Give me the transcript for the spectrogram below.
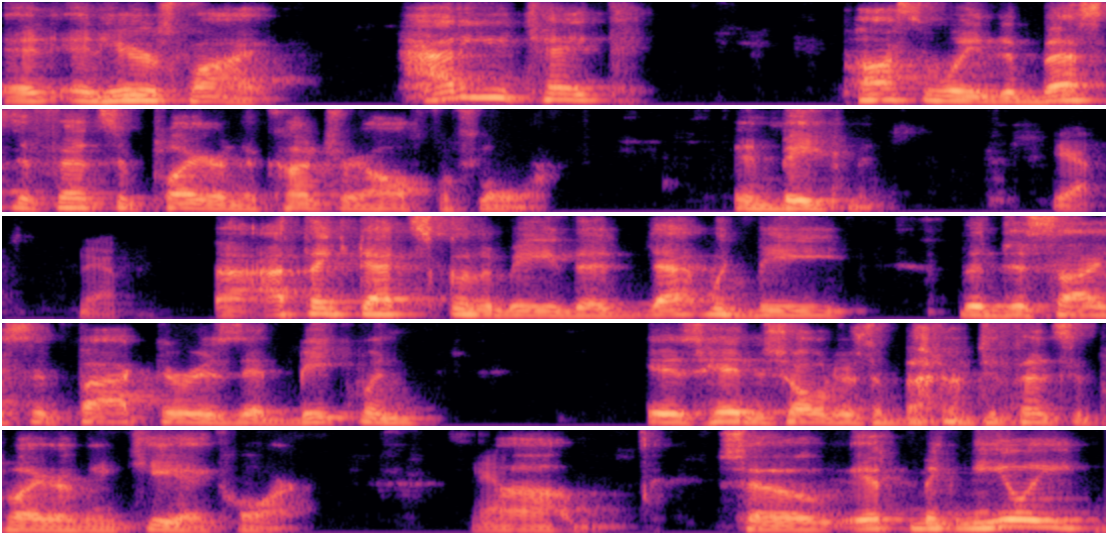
And and here's why: How do you take possibly the best defensive player in the country off the floor in Beekman. Yeah, yeah. I think that's going to be the that would be the decisive factor is that Beekman is head and shoulders a better defensive player than Kihei Clark. Yeah. Um, so if McKneely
